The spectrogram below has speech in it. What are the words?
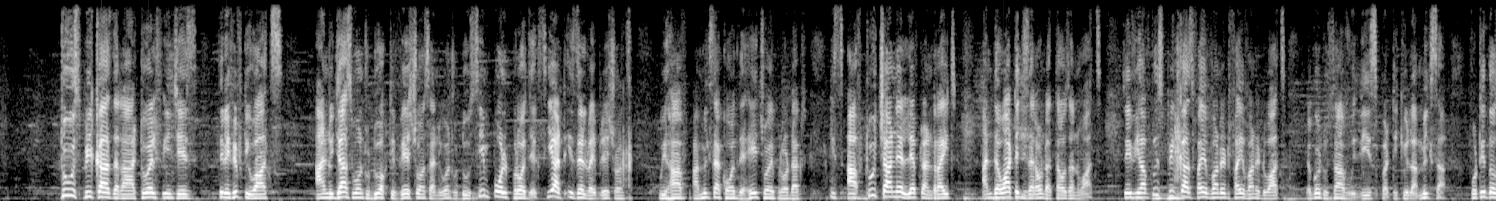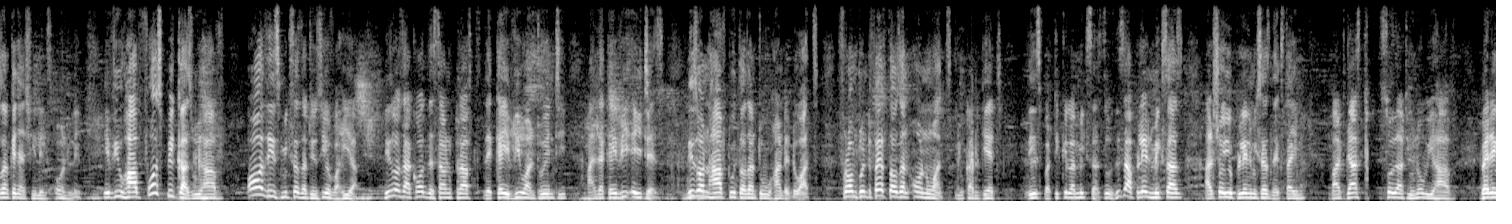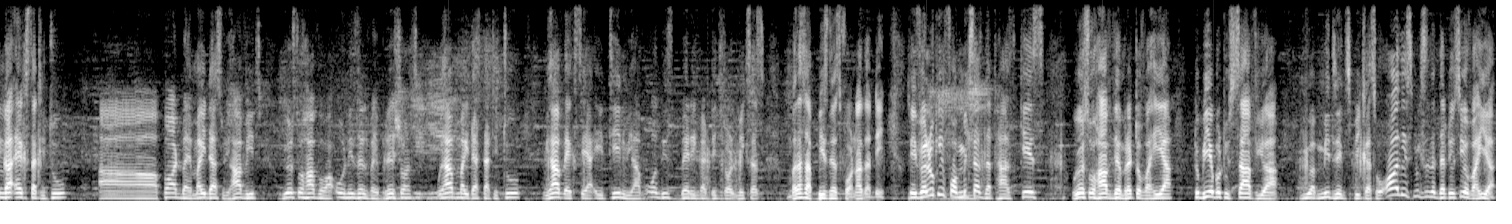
two speakers that are 12 inches, 350 watts, and you just want to do activations and you want to do simple projects, here at Israel Vibrations, we have a mixer called the HY product. It's a two channel left and right, and the wattage is around 1000 watts. So if you have two speakers, 500, 500 watts, you're going to serve with this particular mixer, 40,000 Kenyan shillings only. If you have four speakers, we have all these mixers that you see over here. These ones are called the Soundcraft, the KV120, and the KV80s. These one have 2,200 watts. From 25,000 onwards, you can get these particular mixers. So these are plain mixers. I'll show you plain mixers next time. But just so that you know, we have Behringer X32, uh, powered by Midas. We have it. We also have our own Israel vibrations. We have Midas 32. We have XR 18. We have all these Behringer digital mixers. But that's a business for another day. So if you're looking for mixers that has case, we also have them right over here to be able to serve your your mid-range speakers. So all these mixers that, that you see over here,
